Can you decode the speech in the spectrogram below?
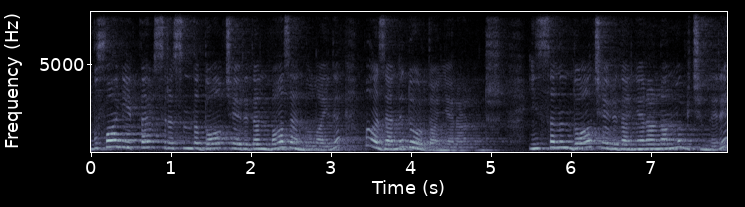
Bu faaliyetler sırasında doğal çevreden bazen dolaylı bazen de doğrudan yararlanır. İnsanın doğal çevreden yararlanma biçimleri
